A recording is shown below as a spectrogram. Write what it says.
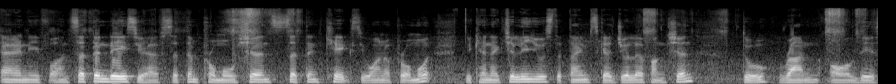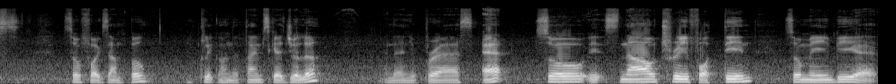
And if on certain days you have certain promotions, certain cakes you want to promote, you can actually use the time scheduler function to run all this. So for example, you click on the time scheduler and then you press add. So it's now 314. So maybe at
